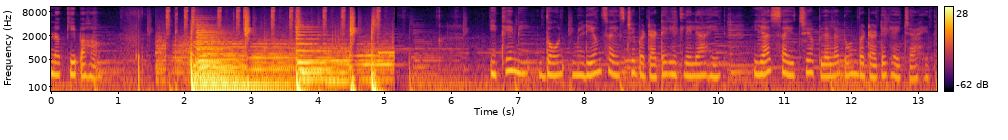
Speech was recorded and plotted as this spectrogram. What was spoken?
नक्की पहा. इथे मी दोन मीडियम साईजचे बटाटे घेतलेले आहेत. याच साईजचे आपल्याला दोन बटाटे घ्यायचे आहेत.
